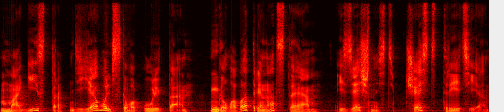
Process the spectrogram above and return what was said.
Магистр дьявольского культа. Глава 13. Изящность. Часть 3.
